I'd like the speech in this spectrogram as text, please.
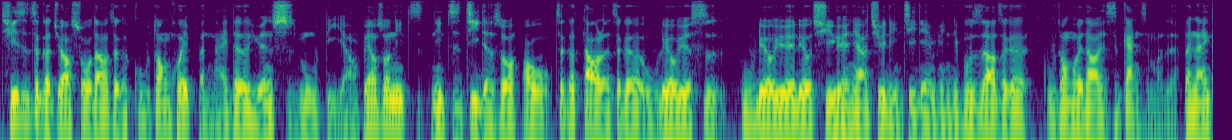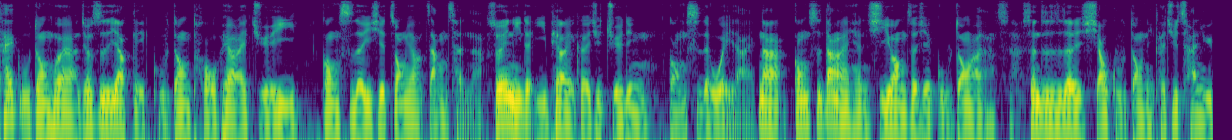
其实这个就要说到这个股东会本来的原始目的啊，不要说你只你只记得说哦，这个到了这个五六月四五六月六七月你要去领纪念品，你。不知道这个股东会到底是干什么的？本来开股东会啊，就是要给股东投票来决议公司的一些重要章程啊，所以你的一票也可以去决定公司的未来。那公司当然很希望这些股东啊，甚至是这些小股东，你可以去参与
